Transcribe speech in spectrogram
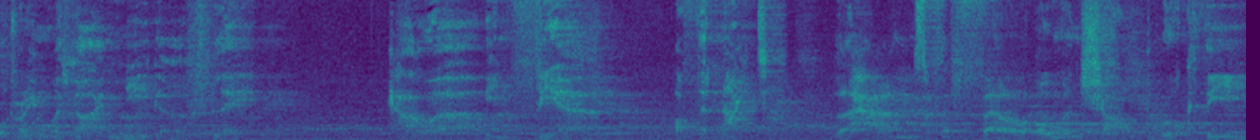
Smouldering with thy meager flame. Cower in fear of the night. The hands of the fell omen shall brook thee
